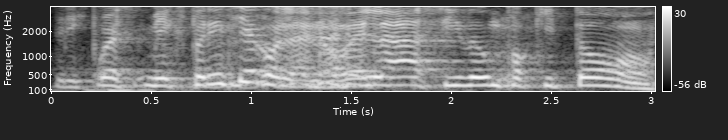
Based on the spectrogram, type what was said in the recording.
Dristy? Pues mi experiencia con la novela ha sido un poquito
